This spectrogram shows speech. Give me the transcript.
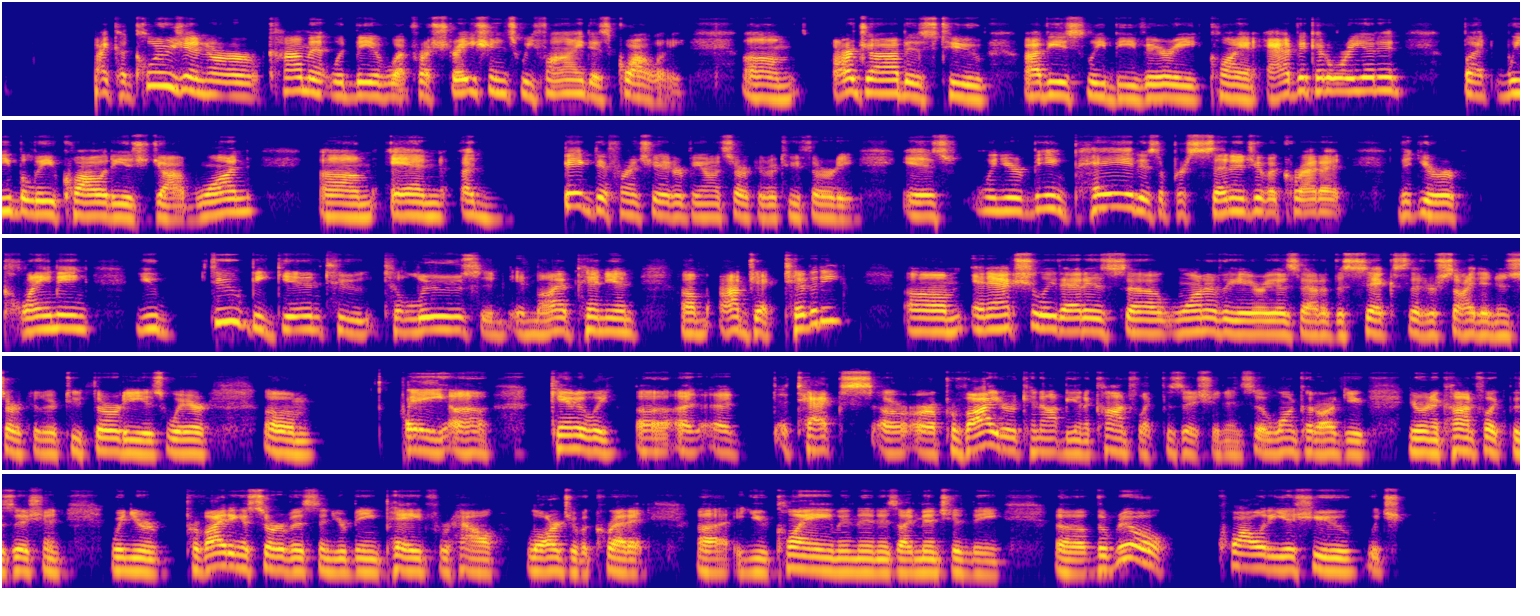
my conclusion or comment would be of what frustrations we find is quality. Um, our job is to obviously be very client advocate oriented, but we believe quality is job one. Um, and a big differentiator beyond Circular 230 is when you're being paid as a percentage of a credit that you're claiming, you do begin to to lose, in, in my opinion, um, objectivity. Um, and actually, that is uh, one of the areas out of the six that are cited in Circular 230 is where um, a uh, candidly uh, a, a a tax or, or, a provider cannot be in a conflict position. And so one could argue you're in a conflict position when you're providing a service and you're being paid for how large of a credit uh, you claim. And then, as I mentioned, the uh, the real quality issue, which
